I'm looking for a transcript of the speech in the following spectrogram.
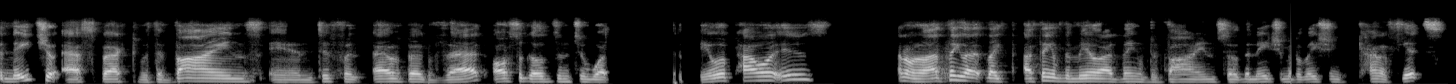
the nature aspect with the vines and different aspects of that also goes into what the mirror power is. I don't know. I think that like I think of the mirror, I think of the vine, so the nature manipulation kind of fits.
